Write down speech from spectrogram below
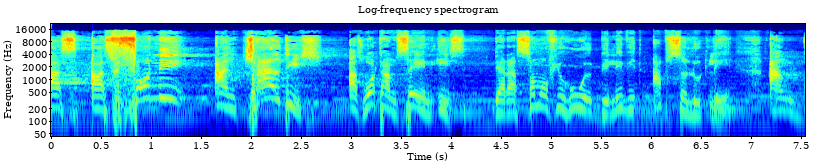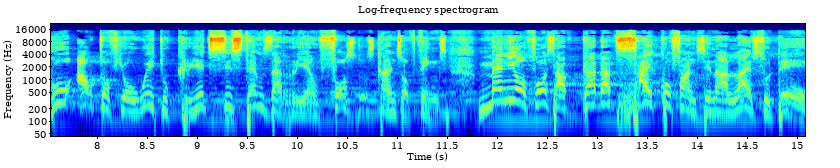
As as funny and childish as what i'm saying is there are some of you who will believe it absolutely. And go out of your way to create systems that reinforce those kinds of things. Many of us have gathered sycophants in our lives today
